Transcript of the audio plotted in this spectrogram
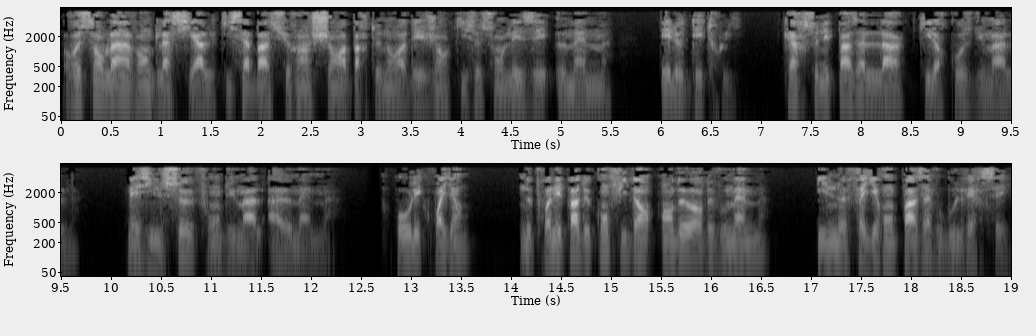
ressemble à un vent glacial qui s'abat sur un champ appartenant à des gens qui se sont lésés eux-mêmes et le détruit. Car ce n'est pas Allah qui leur cause du mal, mais ils se font du mal à eux-mêmes. Ô les croyants, ne prenez pas de confidents en dehors de vous-même, ils ne failliront pas à vous bouleverser.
